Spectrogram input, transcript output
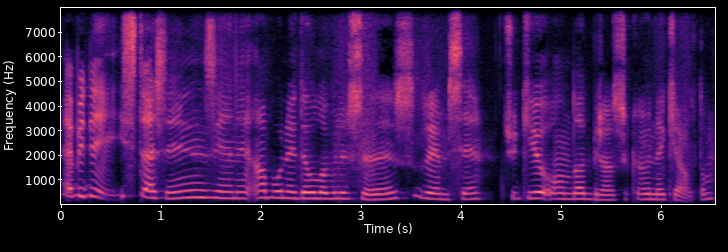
Ha bir de isterseniz yani abone de olabilirsiniz Rems'e. Çünkü ondan birazcık örnek aldım.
